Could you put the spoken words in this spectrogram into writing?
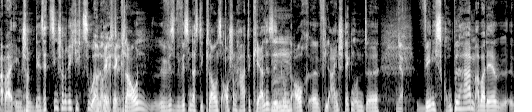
Aber ihm schon, der setzt ihm schon richtig zu. Also Aber der, der. Clown, wir, wiss- wir wissen, dass die Clowns auch schon harte Kerle sind Mhm. und auch äh, viel einstecken und äh, Ja. wenig Skrupel haben, aber der äh,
